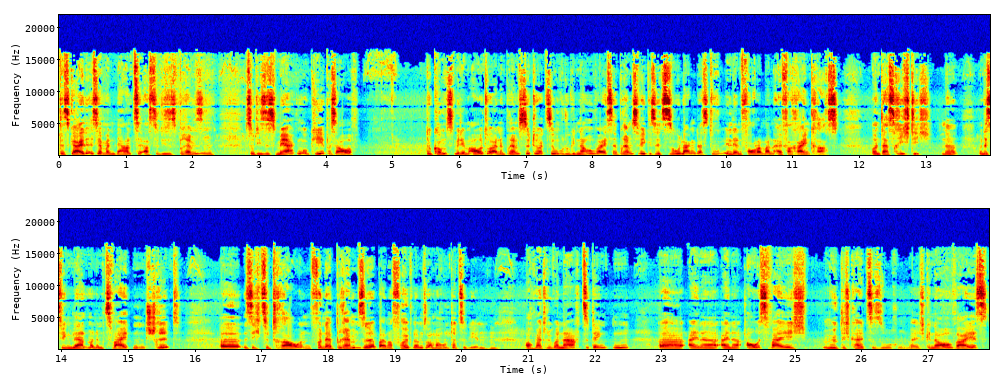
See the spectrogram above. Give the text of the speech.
das Geile ist ja, man lernt zuerst so dieses Bremsen, so dieses Merken, okay, pass auf, du kommst mit dem Auto an eine Bremssituation, wo du genau weißt, der Bremsweg ist jetzt so lang, dass du in den Vordermann einfach reinkrachst. Und das richtig. Ne? Und deswegen lernt man im zweiten Schritt, äh, sich zu trauen, von der Bremse bei einer Vollbremse auch mal runterzugehen. Mhm. Auch mal drüber nachzudenken, äh, eine, eine Ausweichmöglichkeit zu suchen. Weil ich genau weiß,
